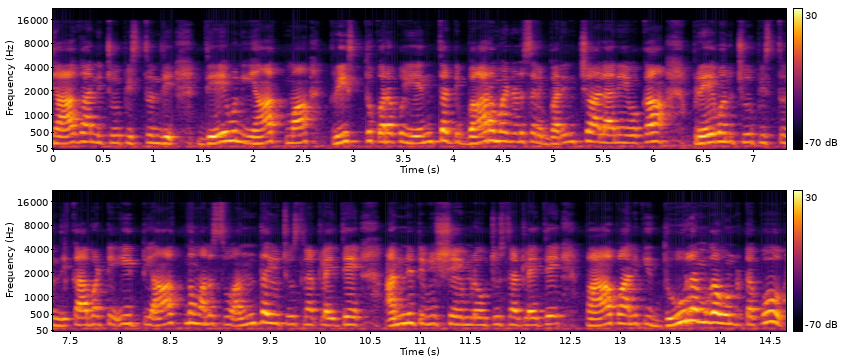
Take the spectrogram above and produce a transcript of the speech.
త్యాగాన్ని చూపిస్తుంది. దేవుని ఆత్మ క్రీస్తు కొరకు ఎంతటి భారమైనను సరే భరించాలనే ఒక ప్రేమను చూపిస్తుంది. కాబట్టి ఇటు ఆత్మ మనసు అంతయు చూసినట్లయితే అన్నిటి విషయంలో చూసినట్లయితే పాపానికి దూరంగా ఉండుటకు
